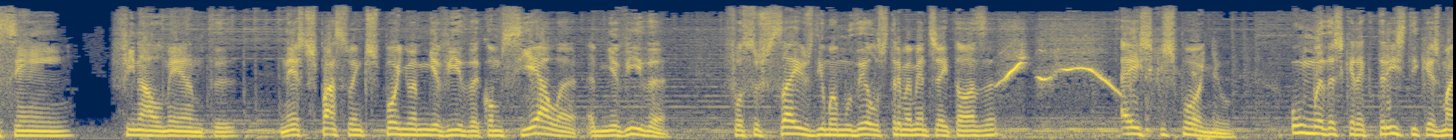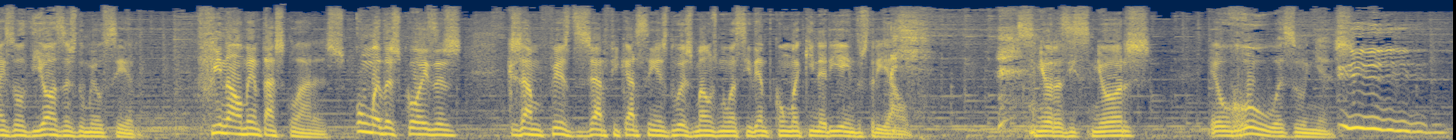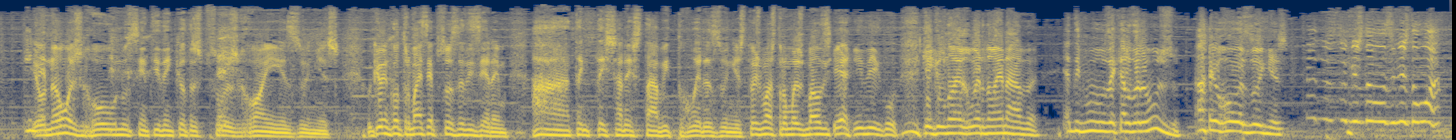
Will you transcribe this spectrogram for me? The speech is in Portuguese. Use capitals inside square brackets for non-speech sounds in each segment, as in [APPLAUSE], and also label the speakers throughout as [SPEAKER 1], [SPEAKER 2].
[SPEAKER 1] Assim, finalmente, neste espaço em que exponho a minha vida como se ela, a minha vida, fosse os seios de uma modelo extremamente jeitosa, eis que exponho uma das características mais odiosas do meu ser. Finalmente às claras, uma das coisas que já me fez desejar ficar sem as duas mãos num acidente com maquinaria industrial. [LAUGHS] Senhoras e senhores, eu roo as unhas. Eu não as roo no sentido em que outras pessoas roem as unhas. O que eu encontro mais é pessoas a dizerem-me Ah, tenho que deixar este hábito de roer as unhas. Depois mostram umas mãos e é ridículo. Que aquilo não é roer, não é nada. É tipo o Zé Carlos Araújo. Ah, eu roo as unhas. As unhas estão, as unhas estão lá.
